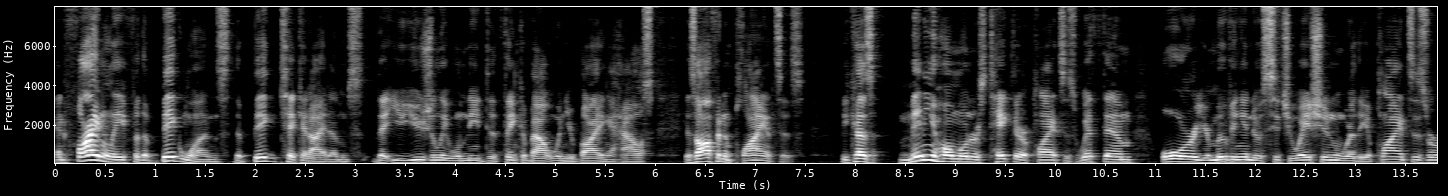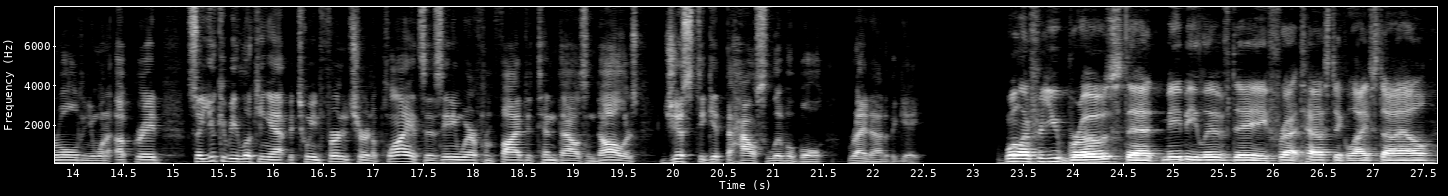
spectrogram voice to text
And finally, for the big ones, the big ticket items that you usually will need to think about when you're buying a house is often appliances because many homeowners take their appliances with them or you're moving into a situation where the appliances are old and you want to upgrade so you could be looking at between furniture and appliances anywhere from five to ten thousand dollars just to get the house livable right out of the gate well and for you bros that maybe lived a fratastic lifestyle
